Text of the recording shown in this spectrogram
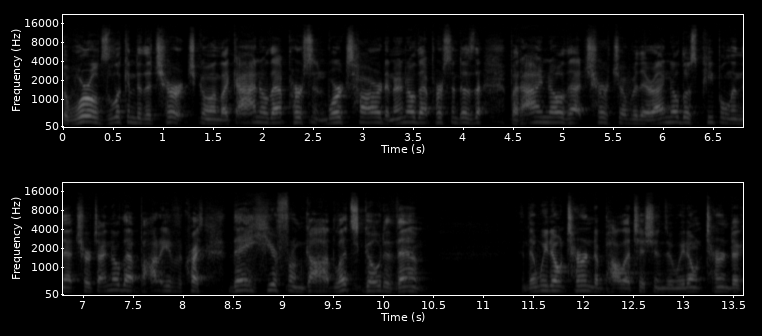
the world's looking to the church going like i know that person works hard and i know that person does that but i know that church over there. I know those people in that church. I know that body of christ. They hear from god. Let's go to them. And then we don't turn to politicians and we don't turn to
